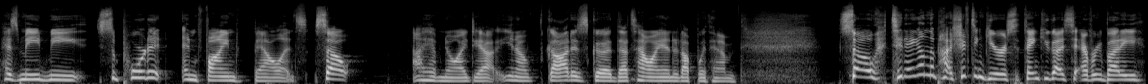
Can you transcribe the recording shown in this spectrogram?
has made me support it and find balance. So I have no idea. You know, God is good. That's how I ended up with him. So, today on the shifting gears, thank you guys to everybody.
